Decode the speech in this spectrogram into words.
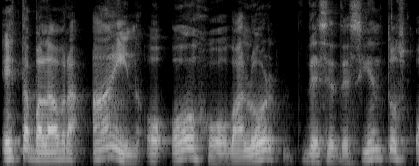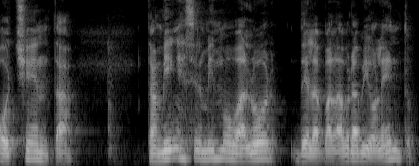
esta palabra ain o ojo, valor de 780, también es el mismo valor de la palabra violento.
